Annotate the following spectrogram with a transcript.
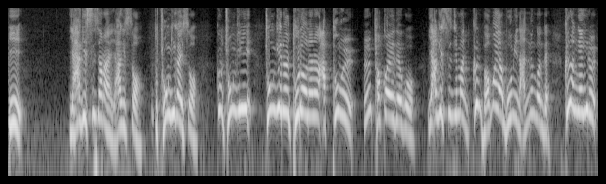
이 약이 쓰잖아요. 약이 써. 또 종기가 있어. 그럼 종기, 종기를 도려내는 아픔을 응? 겪어야 되고, 약이 쓰지만 그걸 먹어야 몸이 낫는 건데, 그런 얘기를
